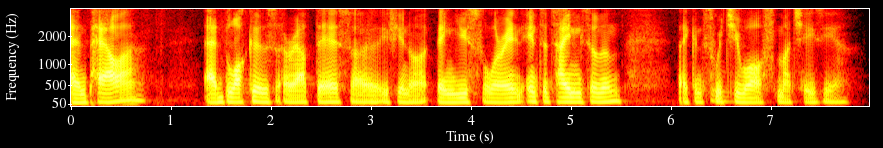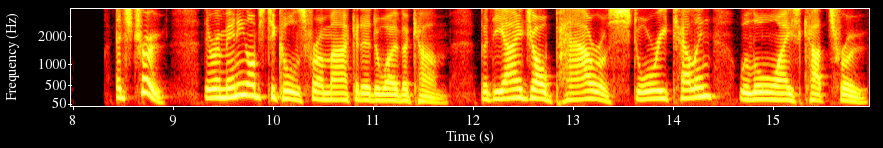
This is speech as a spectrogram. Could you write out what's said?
and power. Ad blockers are out there, so if you're not being useful or entertaining to them, they can switch you off much easier. It's true. There are many obstacles for a marketer to overcome, but the age old power of storytelling will always cut through.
